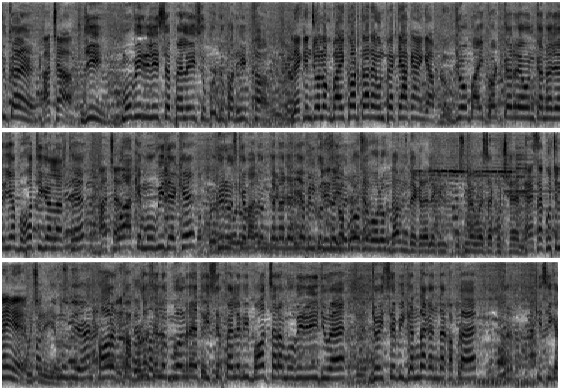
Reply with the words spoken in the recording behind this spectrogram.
चुका है। अच्छा। जी मूवी रिलीज़ से पहले ही सुपर डुपर हिट था। लेकिन जो लोग बाइकआउट कर रहे हैं उन पे क्या कहेंगे आप लोग? जो बाइकआउट कर रहे हैं उनका नज़रिया बहुत ही गलत है। अच्छा। वो आके मूवी देखे फिर उसके बाद उनका नज़रिया बिल्कुल सही हो कपड़ों से वो लोग धर्म देख रहे हैं लेकिन उसमें वैसा कुछ है नहीं। ऐसा कुछ नहीं है? कुछ नहीं है उसमें। और कपड़ों से लोग बोल रहे हैं तो इससे पहले भी बहुत सारा मूवी रिलीज़ हुआ है जो इससे भी गंदा गंदा कपड़ा है। और किसी का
